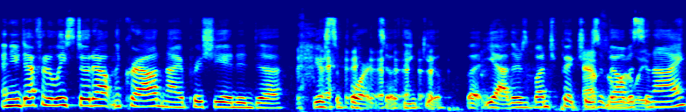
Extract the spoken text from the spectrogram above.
And you definitely stood out in the crowd, and I appreciated uh, your support. So thank you. But yeah, there's a bunch of pictures of Elvis and I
